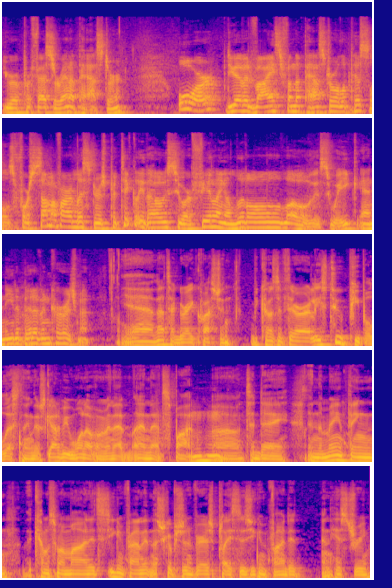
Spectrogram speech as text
you're a professor and a pastor. Or do you have advice from the pastoral epistles for some of our listeners, particularly those who are feeling a little low this week and need a bit of encouragement? Yeah, that's a great question. Because if there are at least two people listening, there's got to be one of them in that in that spot mm-hmm. uh, today. And the main thing that comes to my mind, it's you can find it in the scriptures in various places. You can find it in history,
